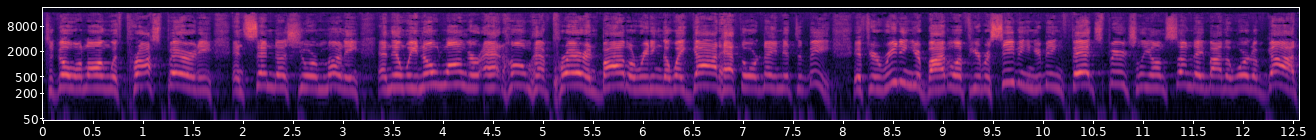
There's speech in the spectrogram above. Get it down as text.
to go along with prosperity and send us your money, and then we no longer at home have prayer and Bible reading the way God hath ordained it to be. If you're reading your Bible, if you're receiving and you're being fed spiritually on Sunday by the Word of God,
